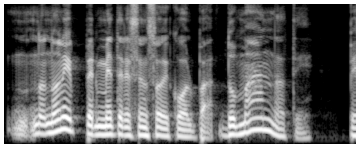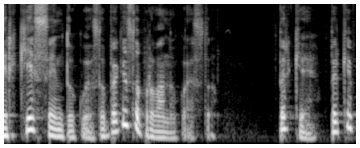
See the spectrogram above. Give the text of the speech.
no, non è per mettere senso di colpa, domandati perché sento questo, perché sto provando questo. Perché? Perché,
